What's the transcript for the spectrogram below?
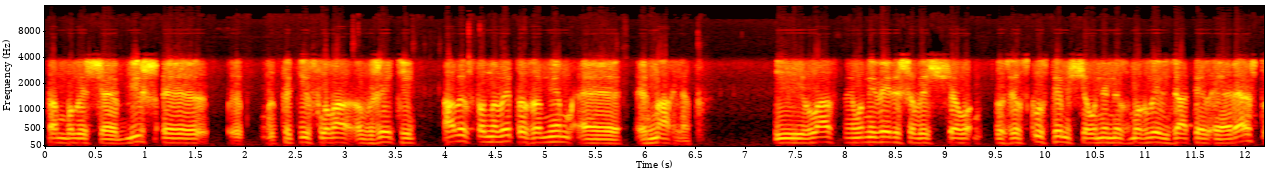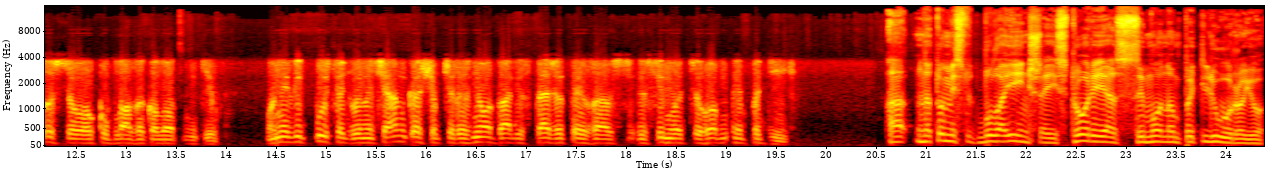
Там були ще більш е, такі слова вжиті, але встановити за ним е, нагляд. І власне вони вирішили, що в зв'язку з тим, що вони не змогли взяти е, решту з цього кубла заколотників, вони відпустять Винниченка, щоб через нього далі стежити за всі- всім ланцюгом е, подій. А натомість тут була інша історія з Симоном Петлюрою.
